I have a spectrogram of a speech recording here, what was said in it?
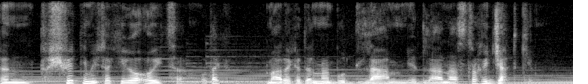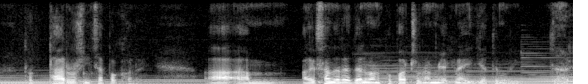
ten, to świetnie mieć takiego ojca, bo tak Marek Edelman był dla mnie, dla nas trochę dziadkiem. To ta różnica pokoleń. A, a Aleksander Edelman popatrzył na mnie jak na idiotę i mówi, tak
